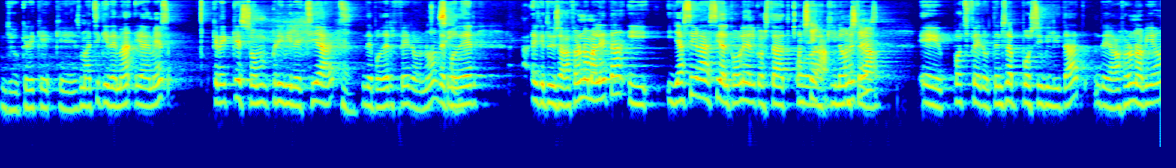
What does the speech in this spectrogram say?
jo crec que, que és màgic i, demà, i a més crec que som privilegiats mm. de poder fer-ho, no? de sí. poder el que tu dius, agafar una maleta i, i ja siga així al poble del costat on o siga, a quilòmetres, eh, pots fer-ho. Tens la possibilitat d'agafar un avió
